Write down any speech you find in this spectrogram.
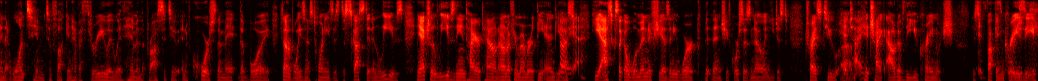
and it wants him to fucking have a three way with him and the prostitute. And of course, the ma- the boy, he's not a boy, he's in his twenties, is disgusted and leaves. And he actually leaves the entire town. I don't know if you remember at the end, he Oh, asks yeah. he asks like a woman if she has any work, but then she of course says no, and he just tries to um, Hitchhike. hitchhike out of the Ukraine, which is It's fucking crazy.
